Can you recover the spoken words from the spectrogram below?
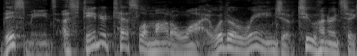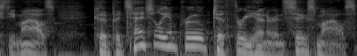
This means a standard Tesla Model Y with a range of 260 miles could potentially improve to 306 miles.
